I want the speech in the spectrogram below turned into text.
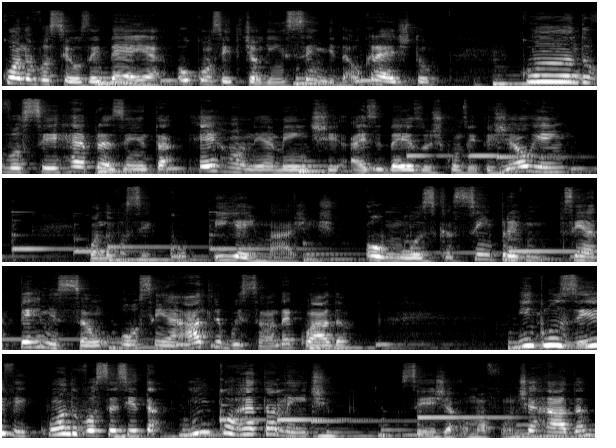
quando você usa ideia ou conceito de alguém sem lhe dar o crédito, quando você representa erroneamente as ideias ou os conceitos de alguém, quando você copia imagens ou música sem, sem a permissão ou sem a atribuição adequada, inclusive quando você cita incorretamente, seja uma fonte errada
